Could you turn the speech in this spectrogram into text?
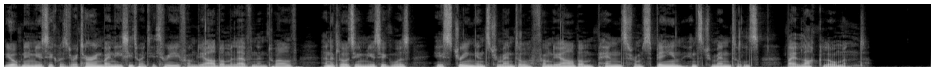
The opening music was Return by Nisi 23 from the album 11 and 12, and the closing music was a string instrumental from the album Pens from Spain Instrumentals by Loch Lomond.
